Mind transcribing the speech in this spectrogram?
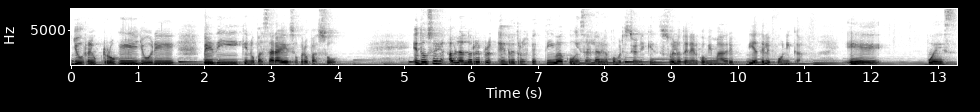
Yo rogué, lloré, pedí que no pasara eso, pero pasó. Entonces, hablando en retrospectiva con esas largas conversaciones que suelo tener con mi madre vía telefónica, eh, pues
